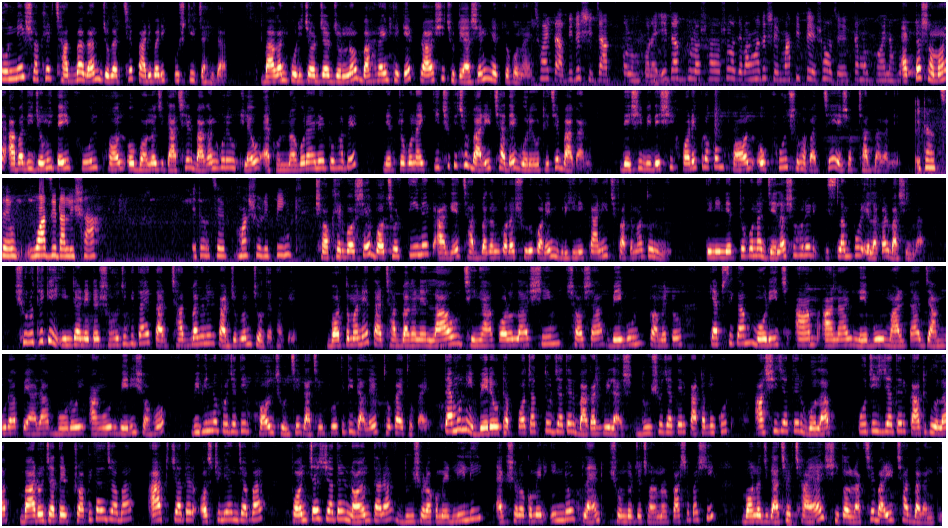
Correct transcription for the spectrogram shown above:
তন্নির শখের ছাদ বাগান যোগাচ্ছে পারিবারিক পুষ্টির চাহিদা। বাগান পরিচর্যার জন্য বাহরাইন থেকে প্রায়শই ছুটে আসেন নেত্রকোনায়। ছয়টা বিদেশি জাত কলম করা। এই জাতগুলো সহ- সহজে বাংলাদেশে মাটিতে সহজে তেমন হয় না। একটা সময় আবাদি জমিতেই ফুল ফল ও বনজ গাছের বাগান গড়ে উঠলেও এখন নগরায়নের প্রভাবে নেত্রকোনায় কিছু কিছু বাড়ির ছাদে গড়ে উঠেছে বাগান। দেশি বিদেশি হরেক রকম ফল ও ফুল শোভা পাচ্ছে এসব ছাদ বাগানে। এটা হচ্ছে ওয়াজিদ আলী শাহ। এটা হচ্ছে মাসুরি পিঙ্ক। শখের বসে বছর তিনেক আগে ছাদ বাগান করা শুরু করেন গৃহিণী কানিজ ফাতেমা তন্নি। তিনি নেত্রকোনা জেলা শহরের ইসলামপুর এলাকার বাসিন্দা। শুরু থেকেই ইন্টারনেটের সহযোগিতায় তার ছাদ বাগানের কার্যক্রম চলতে থাকে। বর্তমানে তার ছাদ বাগানে লাউ, ঝিঙা, করলা, শিম, শসা, বেগুন, টমেটো, ক্যাপসিকাম, মরিচ, আম, আনার, লেবু, মাল্টা, জাম্বুরা, পেয়ারা বড়ই আঙুর, বেরি সহ বিভিন্ন প্রজাতির ফল ঝুলছে গাছের প্রতিটি ডালের থোকায় থোকায়। তেমনি বেড়ে ওঠা পঁচাত্তর জাতের বাগান বিলাস দুইশো জাতের কাটামুকুট, আশি জাতের গোলাপ, পঁচিশ জাতের কাঠগোলাপ, বারো জাতের ট্রপিক্যাল জবা, আট জাতের অস্ট্রেলিয়ান জবা, পঞ্চাশ জাতের নয়নতারা, দুইশো রকমের লিলি, একশো রকমের ইনডোর প্ল্যান্ট সৌন্দর্য ছড়ানোর পাশাপাশি বনজ গাছের ছায়ায় শীতল রাখছে বাড়ির ছাদ বাগানটি।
